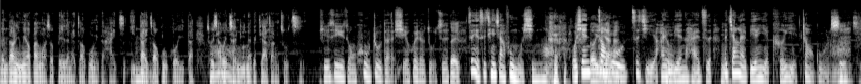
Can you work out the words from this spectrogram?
等到你没有办法说别人来照顾你的孩子，一代照顾过一代，所以才会成立那个家长组织。其实是一种互助的协会的组织，对，这也是天下父母心哦。我先照顾自己，还有别人的孩子，那将来别人也可以照顾了。是是。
